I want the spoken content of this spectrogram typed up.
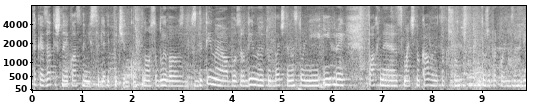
таке затишне і класне місце для відпочинку. Ну, особливо з дитиною або з родиною. Тут бачите настольні ігри, пахне смачно кавою, так що дуже прикольно взагалі.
